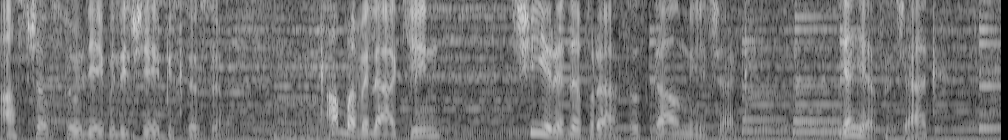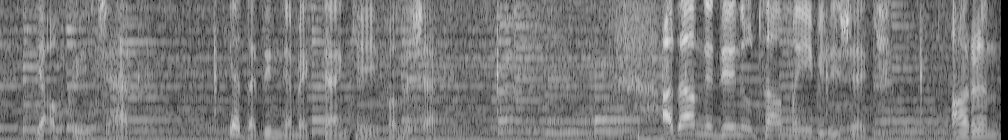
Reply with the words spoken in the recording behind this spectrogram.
az çok söyleyebileceği bir sözü. Ama ve lakin şiire de Fransız kalmayacak. Ya yazacak, ya okuyacak, ya da dinlemekten keyif alacak. Adam dediğin utanmayı bilecek. Arın,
